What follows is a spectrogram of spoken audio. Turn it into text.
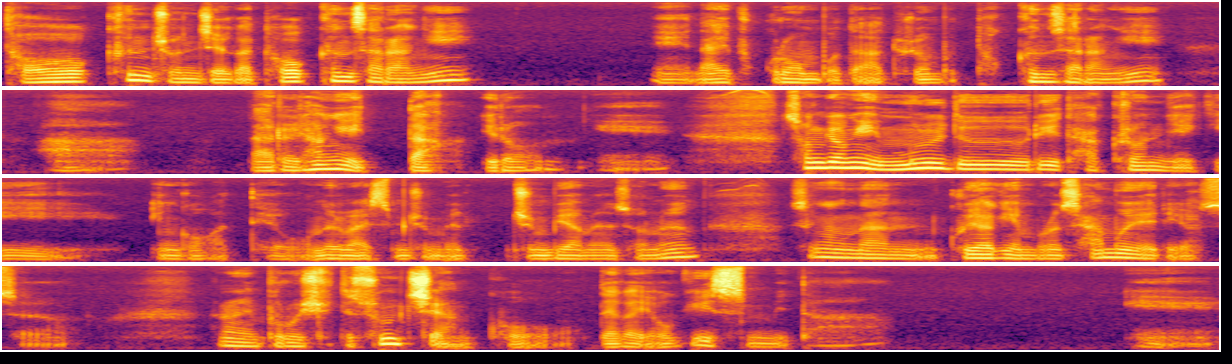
더 큰 존재가 더 큰 사랑이 예, 나의 부끄러움보다 두려움보다 더 큰 사랑이 아 나를 향해 있다 이런 예. 성경의 인물들이 다 그런 얘기인 것 같아요. 오늘 말씀 준비, 준비하면서는 생각난 구약의 인물은 사무엘이었어요. 하나님 부르실 때 숨지 않고 내가 여기 있습니다. 예.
